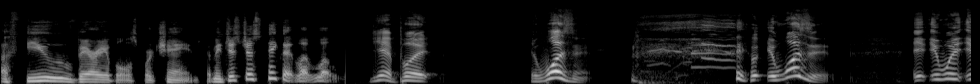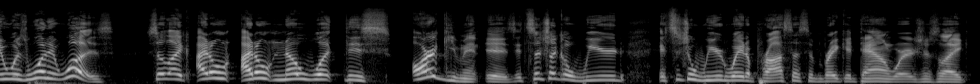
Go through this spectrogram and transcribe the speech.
a few variables were changed. I mean, just just take that. let- let- Yeah, but it wasn't. it wasn't. It, it was it was what it was. So like I don't I don't know what this argument is. It's such like a weird it's such a weird way to process and break it down where it's just like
